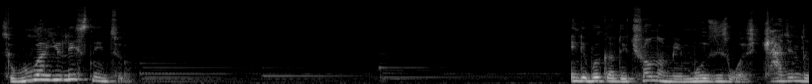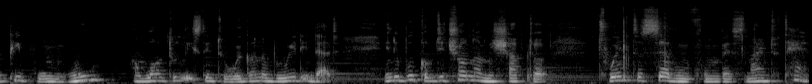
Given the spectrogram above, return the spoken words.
So who are you listening to? In the book of Deuteronomy, Moses was charging the people who and what to listen to. We're going to be reading that in the book of Deuteronomy, chapter 27, from verse 9 to 10.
